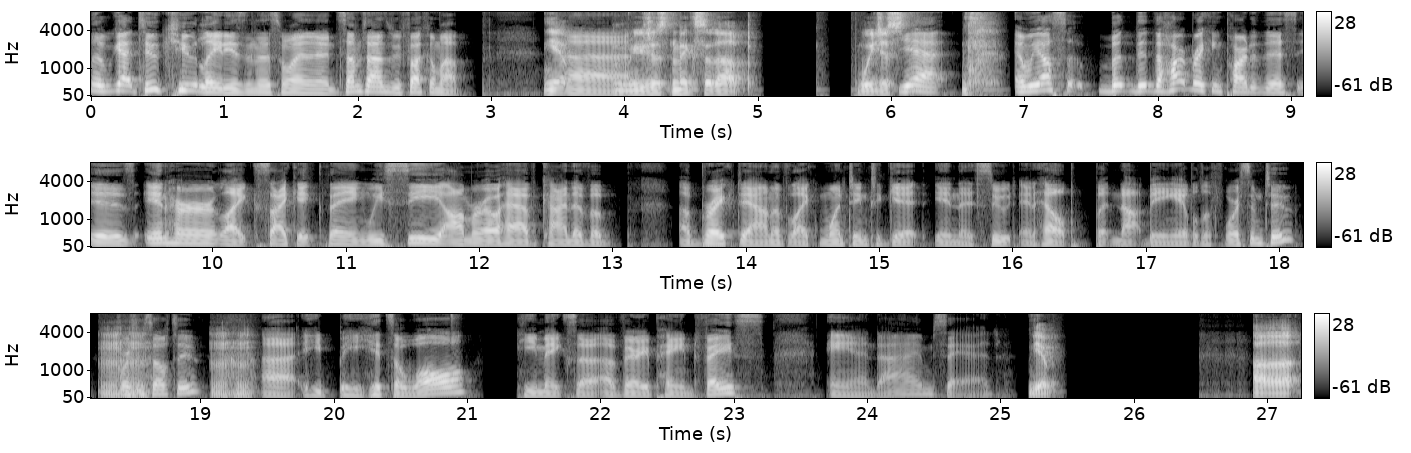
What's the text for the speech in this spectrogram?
we got two cute ladies in this one, and sometimes we fuck them up. yep, Uh, we just mix it up. We just Yeah, and we also, but the, the heartbreaking part of this is in her like psychic thing. We see Amuro have kind of a a breakdown of like wanting to get in a suit and help, but not being able to force him to force Mhm. himself to. Mhm. Uh, he he hits a wall. He makes a, a very pained face, and I'm sad. Yep. Uh,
